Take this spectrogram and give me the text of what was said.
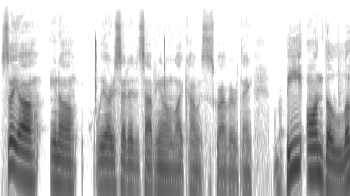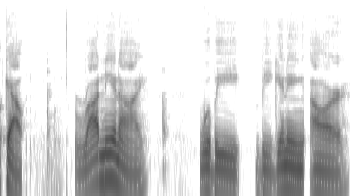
So y'all, you know, we already said at the top, you know, like, comment, subscribe, everything. Be on the lookout. Rodney and I will be beginning our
